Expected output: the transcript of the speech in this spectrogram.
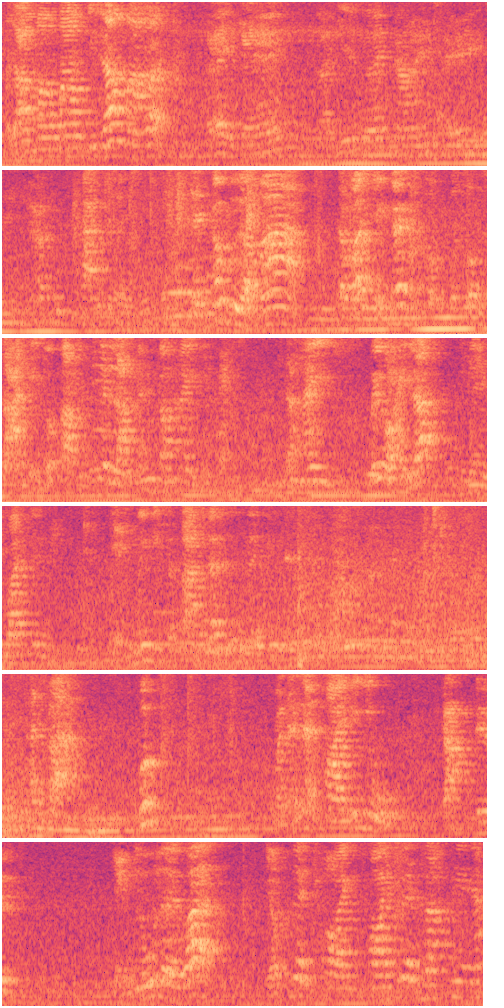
เวลาเมาเมากินเหล้ามาก็เฮ้ยแกงมายืมเงินหน่อยเฮ้ยนะครับทุกครั้งเลยเจ๋งก็เบื่อมาก แต่ว่าเจ๋งก็สงสารเห็นว่าความเป็นเพื่อนรักนั้นก็ให้จะให้ไม่ไหวละมีวันหนึ่งเจ๋งไม่มีสตางค์แล้วเหลือเงินอยู่พันบาทปุ๊บวันนั้นน่ะทอยไม่อยู่กลับดึก เจ๋งรู้เลยว่า เดี๋ยวเพื่อยทอยเพื่อนรักเนี่ยนะ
